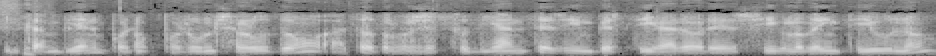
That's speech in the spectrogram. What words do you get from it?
Y también, bueno, pues un saludo a todos los estudiantes e investigadores siglo XXI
